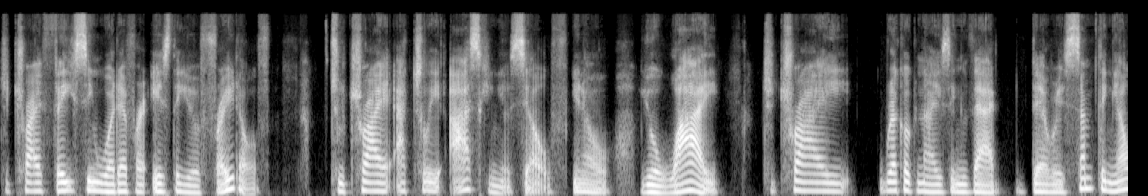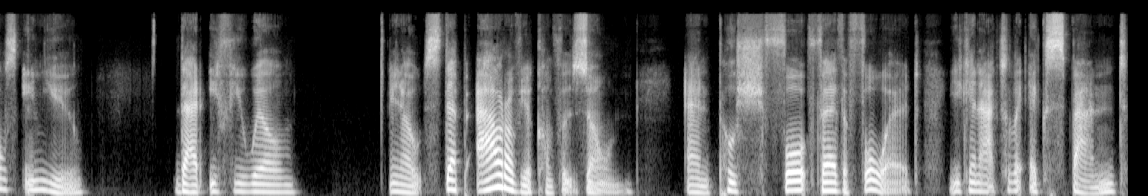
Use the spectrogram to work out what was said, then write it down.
to try facing whatever it is that you're afraid of, to try actually asking yourself, you know, your why, to try recognizing that there is something else in you that if you will you know, step out of your comfort zone and push for further forward, you can actually expand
